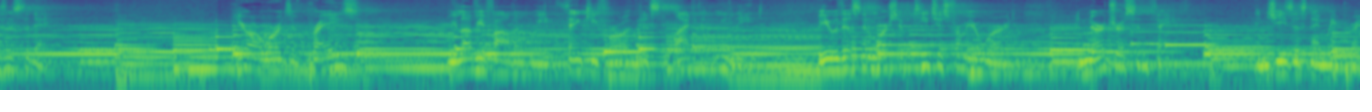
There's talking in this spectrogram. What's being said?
Presence today. Hear our words of praise. We love you, Father. We thank you for this life that we lead. Be with us in worship. Teach us from your word and nurture us in faith. In Jesus' name we pray.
